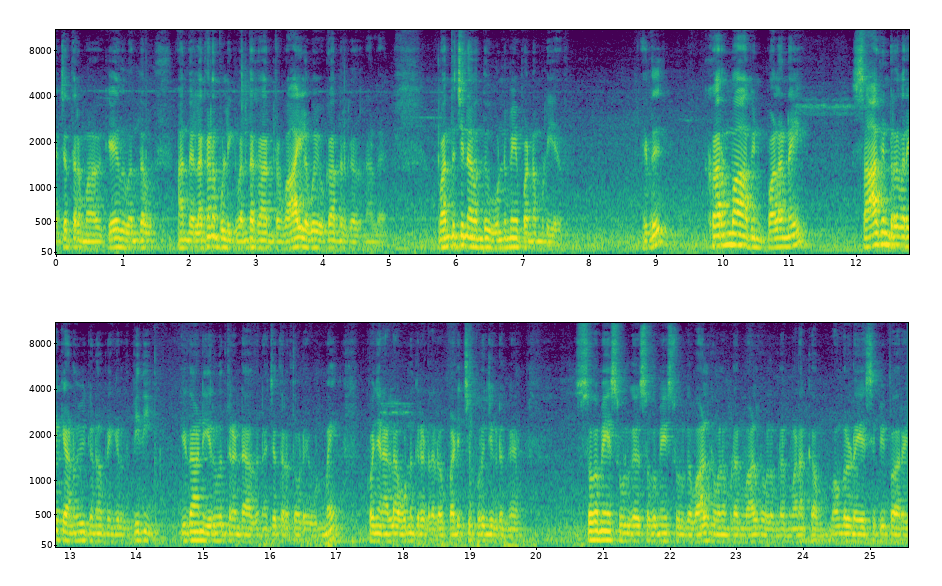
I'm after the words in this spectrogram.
நட்சத்திரமாக கேது வந்த அந்த லக்கண புள்ளிக்கு வந்த காரணத்தை வாயில் போய் உட்காந்துருக்கிறதுனால வந்துச்சுன்னா வந்து ஒன்றுமே பண்ண முடியாது. இது கர்மாவின் பலனை சாகின்ற வரைக்கும் அனுபவிக்கணும் அப்படிங்கிறது விதி. இதான் இருபத்தி ரெண்டாவது நட்சத்திரத்தோடைய உண்மை. கொஞ்சம் நல்லா ஒன்றுக்கு ரெண்டு தடவை படித்து புரிஞ்சுக்கிடுங்க. சுகமே சூழ்க சுகமே சூழ்க. வாழ்க வளமுடன் வாழ்க வளமுடன். வணக்கம். உங்களுடைய சிப்பிப்பாறை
